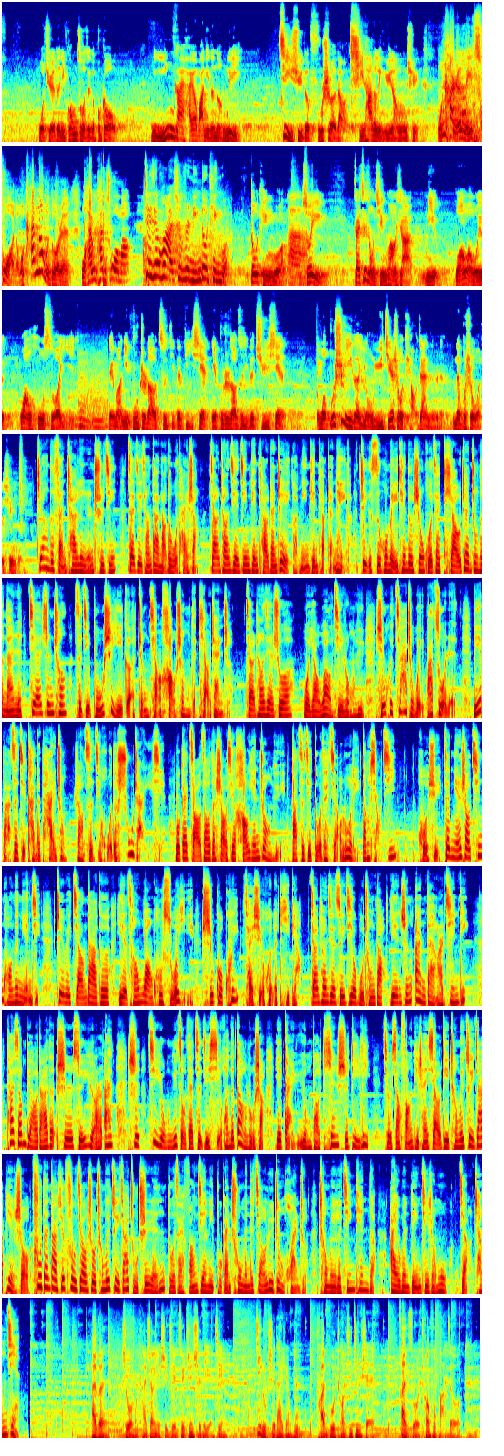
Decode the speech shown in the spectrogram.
我觉得你光做这个不够，你应该还要把你的能力继续的辐射到其他的领域当中去。我看人没错的，我看那么多人，我还会看错吗？这些话是不是您都听过？都听过啊。所以，在这种情况下，你往往会忘乎所以，嗯嗯，对吗？你不知道自己的底线，也不知道自己的局限。我不是一个勇于接受挑战的人，那不是我的性格。这样的反差令人吃惊。在最强大脑的舞台上，蒋昌建今天挑战这个，明天挑战那个。这个似乎每一天都生活在挑战中的男人，竟然声称自己不是一个争强好胜的挑战者。蒋昌建说：“我要忘记荣誉，学会夹着尾巴做人，别把自己看得太重，让自己活得舒展一些。我该早早的少些豪言壮语，把自己躲在角落里当小鸡。”或许在年少轻狂的年纪，这位蒋大哥也曾忘乎所以，吃过亏才学会了低调。蒋昌建随即又补充道，眼神暗淡而坚定。他想表达的是随遇而安，是既勇于走在自己喜欢的道路上，也敢于拥抱天时地利。就像房地产小弟成为最佳辩手，复旦大学副教授成为最佳主持人，躲在房间里不敢出门的焦虑症患者，成为了今天的爱问顶级人物蒋昌建。爱问是我们看商业世界最真实的眼睛，记录时代人物，传播创新精神，探索创富法则。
